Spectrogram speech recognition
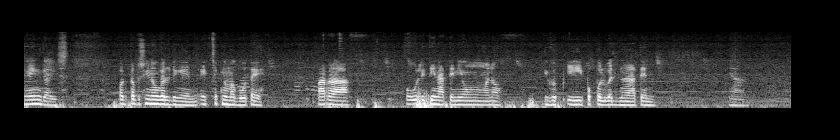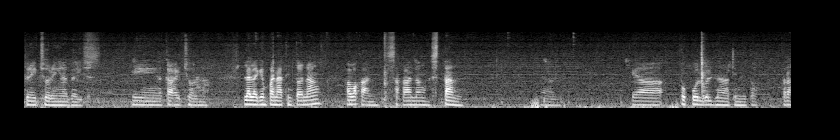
Ngayon guys, pagtapos nyo ng weldingin, ay check nyo mabuti. Para uulitin natin yung ano, ipup- ipupul weld na natin. Yan. Ito na itsura niya guys. Yung nakaka-itsura na. Lalagyan pa natin to ng hawakan, saka ng stand. Yan. Kaya pupul weld na natin ito. Tara.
